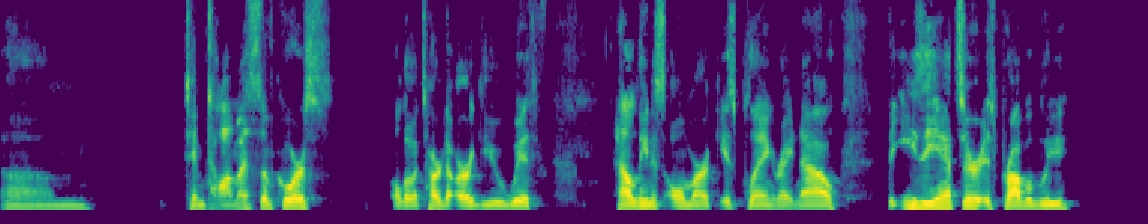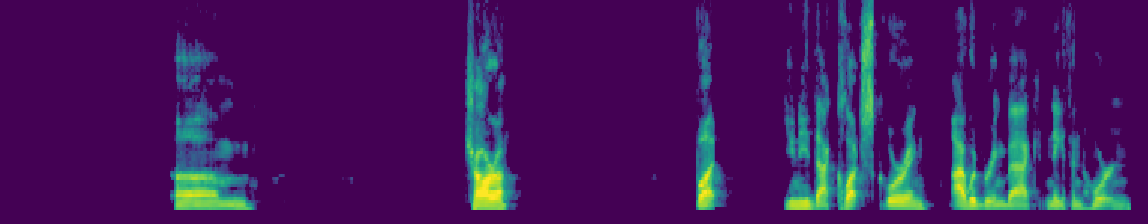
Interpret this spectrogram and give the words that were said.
um, Tim Thomas, of course. Although it's hard to argue with how Linus Ullmark is playing right now. The easy answer is probably um, Chara, but you need that clutch scoring. I would bring back Nathan Horton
